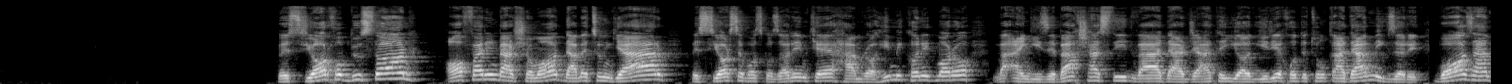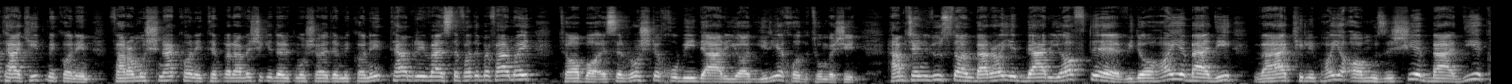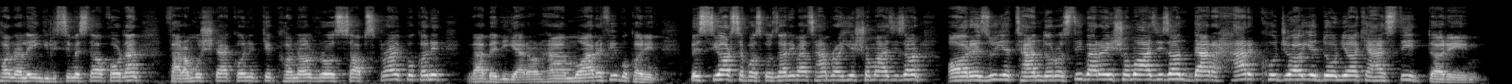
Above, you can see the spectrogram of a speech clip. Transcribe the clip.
بسیار خوب دوستان آفرین بر شما دمتون گرم بسیار سپاسگزاریم که همراهی می‌کنید ما رو و انگیزه بخش هستید و در جهت یادگیری خودتون قدم می‌گذارید. باز هم تاکید می‌کنیم فراموش نکنید طبق روشی که دارید مشاهده می‌کنید تمرین و استفاده بفرمایید تا باعث رشد خوبی در یادگیری خودتون بشید. همچنین دوستان برای دریافت ویدیوهای بعدی و کلیپ های آموزشی بعدی کانال انگلیسی مثل خوردن فراموش نکنید که کانال رو سابسکرایب بکنید و به دیگران هم معرفی بکنید. بسیار سپاسگزاریم از همراهی شما عزیزان. آرزوی تندرستی برای شما عزیزان در هر کجای دنیا که هستید داریم.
